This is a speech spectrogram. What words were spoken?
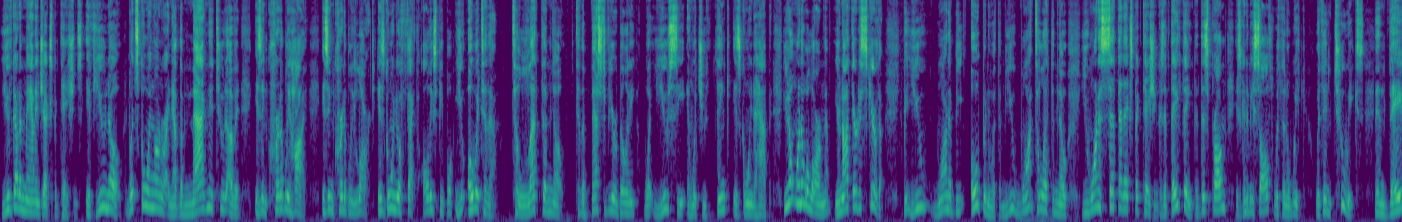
You've got to manage expectations. If you know what's going on right now, the magnitude of it is incredibly high, is incredibly large, is going to affect all these people, you owe it to them to let them know to the best of your ability what you see and what you think is going to happen. You don't want to alarm them. You're not there to scare them, but you want to be open with them. You want to let them know. You want to set that expectation because if they think that this problem is going to be solved within a week, within two weeks, then they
